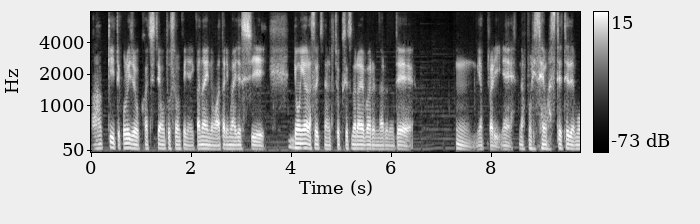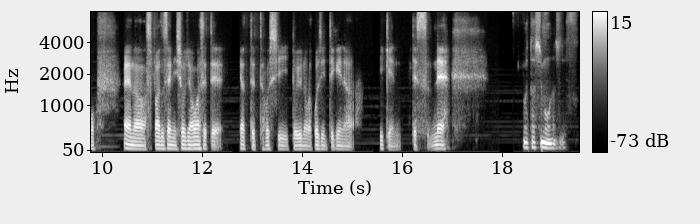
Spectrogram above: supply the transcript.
はっきり言ってこれ以上勝ち点を落とすわけにはいかないのは当たり前ですし、4位争いってなると直接のライバルになるので、うん、やっぱりね、ナポリ戦は捨ててでも、あの、スパーズ戦に照準を合わせてやっていってほしいというのが個人的な意見ですね。私も同じです。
